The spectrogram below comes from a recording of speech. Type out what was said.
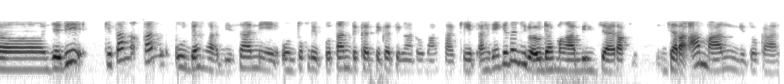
uh, jadi kita kan udah nggak bisa nih untuk liputan dekat-dekat dengan rumah sakit. Akhirnya kita juga udah mengambil jarak jarak aman gitu kan.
